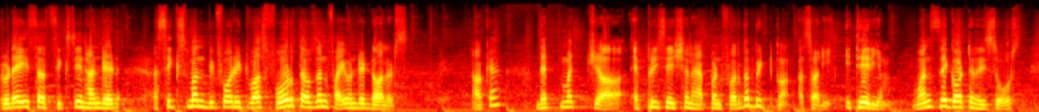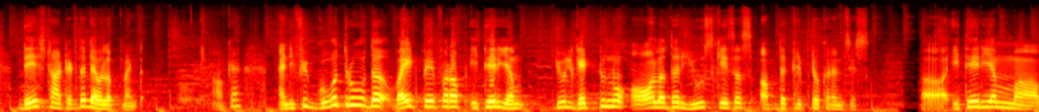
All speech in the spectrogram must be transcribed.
today is a 1600 uh, six months before it was 4500 dollars. Okay? That much uh, appreciation happened for the bitcoin uh, sorry ethereum. Once they got a resource they started the development. Okay? And if you go through the white paper of ethereum you will get to know all other use cases of the cryptocurrencies uh, ethereum uh,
